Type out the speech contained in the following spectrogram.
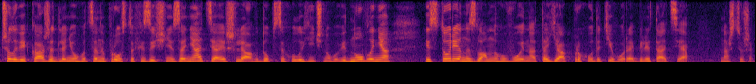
Чоловік каже, для нього це не просто фізичні заняття, а й шлях до психологічного відновлення. Історія незламного воїна та як проходить його реабілітація. Наш сюжет.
